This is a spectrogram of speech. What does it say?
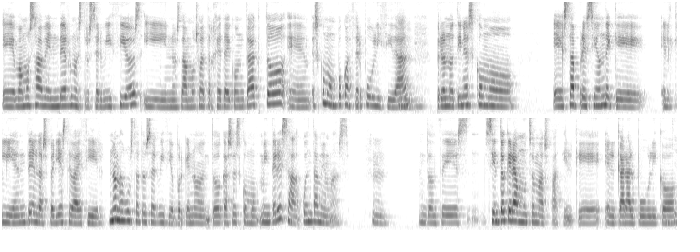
eh, vamos a vender nuestros servicios y nos damos la tarjeta de contacto. eh, es como un poco hacer publicidad, Mm. pero no tienes como esa presión de que el cliente en las ferias te va a decir, no me gusta tu servicio, porque no, en todo caso es como, me interesa, cuéntame más. Hmm. Entonces, siento que era mucho más fácil que el cara al público.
